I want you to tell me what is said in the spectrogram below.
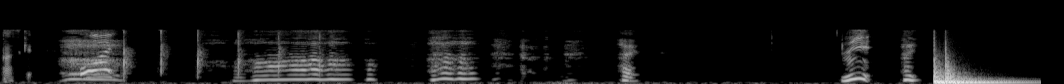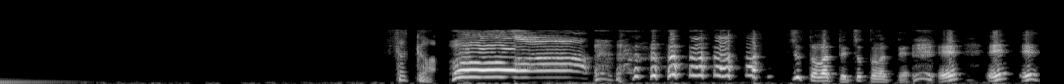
バスケ。おいああ、ああ、2。はい。サッカはあ ちょっと待って、ちょっと待って。え？え？え？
